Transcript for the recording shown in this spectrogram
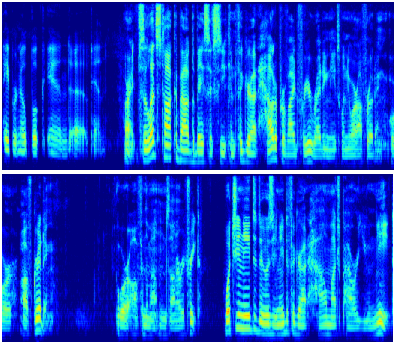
paper notebook and a pen. All right, so let's talk about the basics so you can figure out how to provide for your writing needs when you are off roading or off gridding or off in the mountains on a retreat. What you need to do is you need to figure out how much power you need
